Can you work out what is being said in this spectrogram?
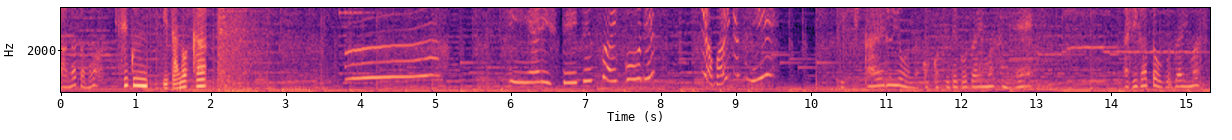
あなたも。騎士くん、いたのか？ひんやりしていて最高です。やばいですね。生き返るような心地でございますね。ありがとうございます。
